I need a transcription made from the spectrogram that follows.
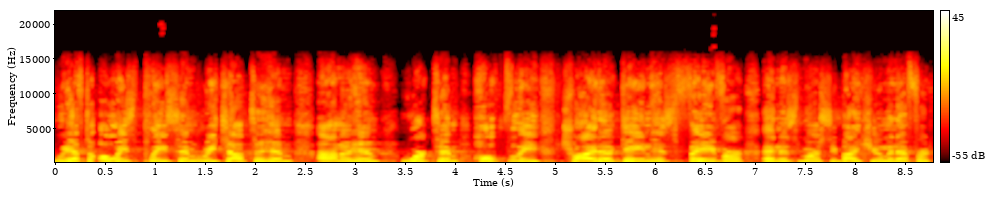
we have to always please Him, reach out to Him, honor Him, work to Him, hopefully try to gain His favor and His mercy by human effort.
